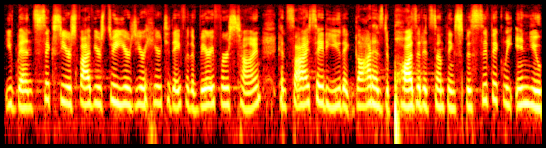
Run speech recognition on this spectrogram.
you've been six years, five years, three years, you're here today for the very first time, can I say to you that God has deposited something specifically in you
